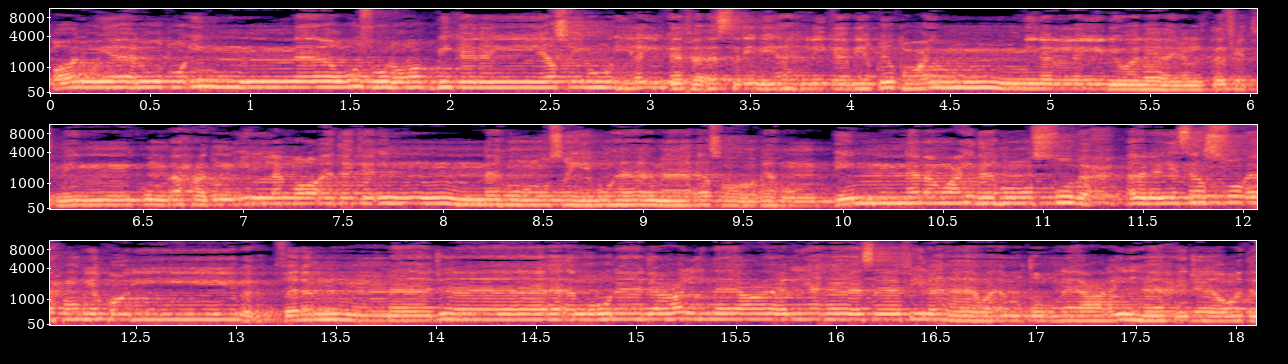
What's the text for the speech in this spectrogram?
قالوا يا لوط إنا رسل ربك لن يصلوا إليك فأسر بأهلك بقطع من الليل ولا يلتفت منكم أحد إلا امرأتك إنه مصيبها ما أصابهم. إن موعدهم الصبح أليس الصبح بقريب؟ فلما جاء أمرنا جعلنا عاليها سافلها وأمطرنا عليها حجارة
